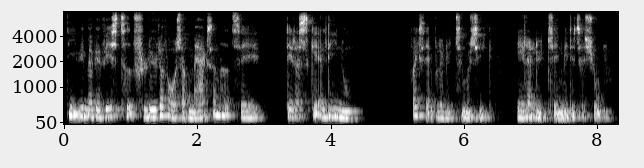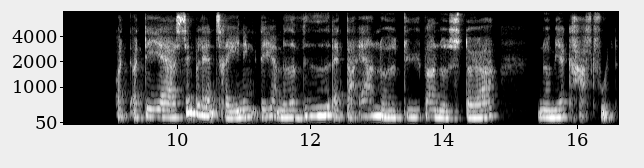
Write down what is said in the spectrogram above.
Fordi vi med bevidsthed flytter vores opmærksomhed til det, der sker lige nu. For eksempel at lytte til musik eller lytte til en meditation. Og, og det er simpelthen træning, det her med at vide, at der er noget dybere, noget større, noget mere kraftfuldt,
